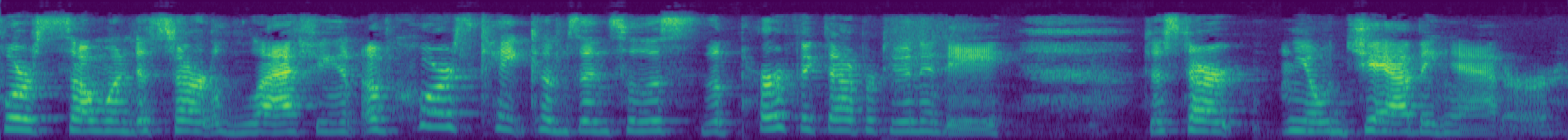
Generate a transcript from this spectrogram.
for someone to start lashing. And of course, Kate comes in, so this is the perfect opportunity to start, you know, jabbing at her.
